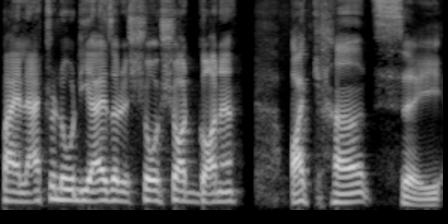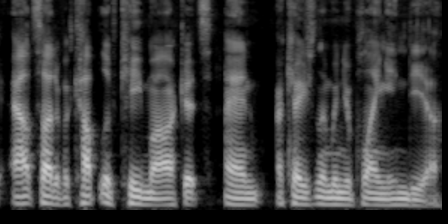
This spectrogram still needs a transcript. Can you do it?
bilateral ODIs are a sure shot goner? I can't see outside of a couple of key markets and occasionally when you're playing India,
